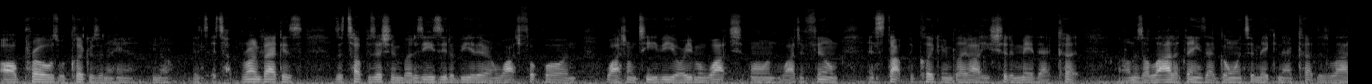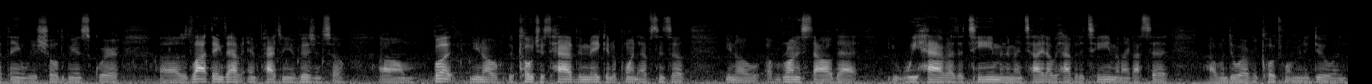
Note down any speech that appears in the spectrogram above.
all pros with clickers in their hand. You know, it's, it's running back is, is a tough position, but it's easy to be there and watch football and watch on TV or even watch on watching film and stop the clicker and be like, oh, he should have made that cut. Um, there's a lot of things that go into making that cut. There's a lot of things with your shoulder being square. Uh, there's a lot of things that have an impact on your vision. So, um, but you know, the coaches have been making a point ever since of, you know, a running style that we have as a team and the mentality that we have as a team. And like I said, I'm gonna do whatever the coach wants me to do, and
